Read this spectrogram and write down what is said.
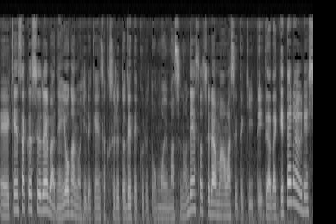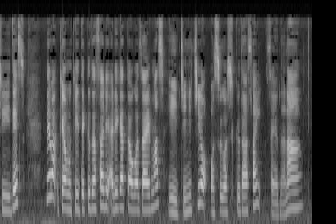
えー、検索すればねヨガの日で検索すると出てくると思いますのでそちらも合わせて聞いていただけたら嬉しいです。では今日も聞いてくださりありがとうございます。いい一日をお過ごしください。さようなら。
